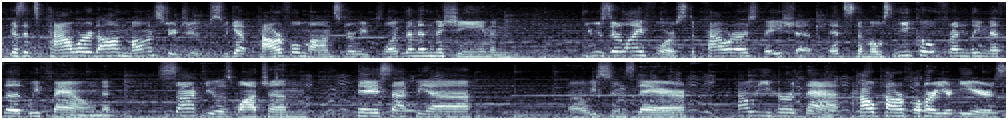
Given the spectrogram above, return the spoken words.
Because it's powered on monster juice. We get powerful monster, we plug them in the machine, and use their life force to power our spaceship. It's the most eco-friendly method we found. Sakuya is watching. Hey, Sakuya. Oh, Issun's there. How did he heard that? How powerful are your ears?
